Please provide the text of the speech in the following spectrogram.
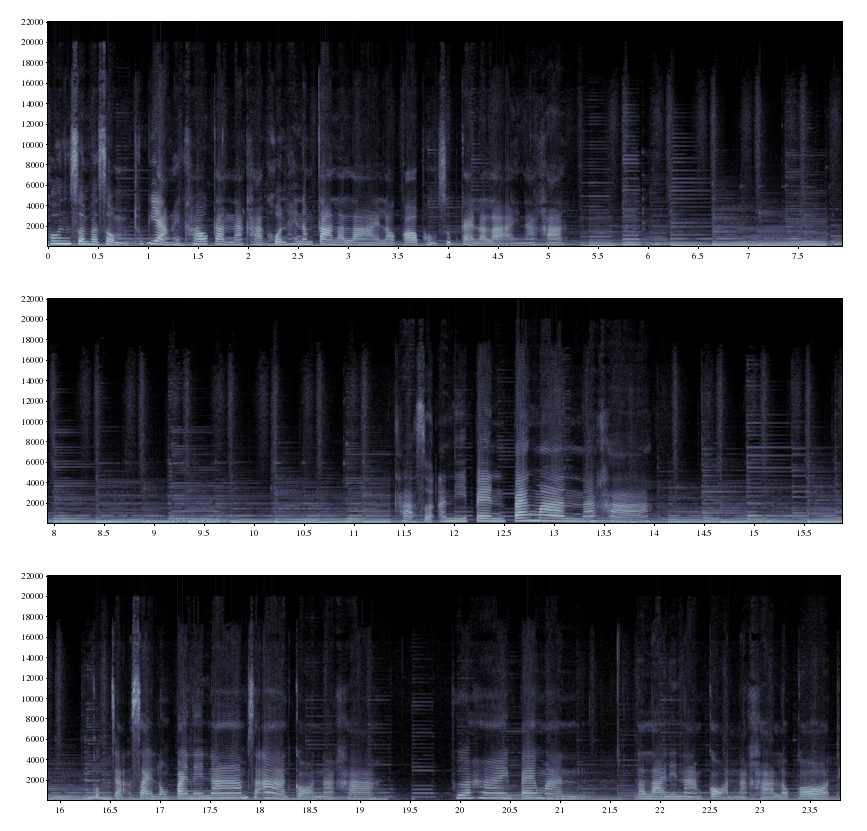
คนส่วนผสมทุกอย่างให้เข้ากันนะคะ คนให้น้ำตาลละลาย แล้วก็ผงซุปไก่ละลายนะคะ ค่ะ ส่วนอันนี้เป็นแป้งมันนะคะ กบจะใส่ลงไปในน้ำสะอาดก่อนนะคะ เพื่อให้แป้งมันละลายในน้ำก่อนนะคะ แล้วก็เท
